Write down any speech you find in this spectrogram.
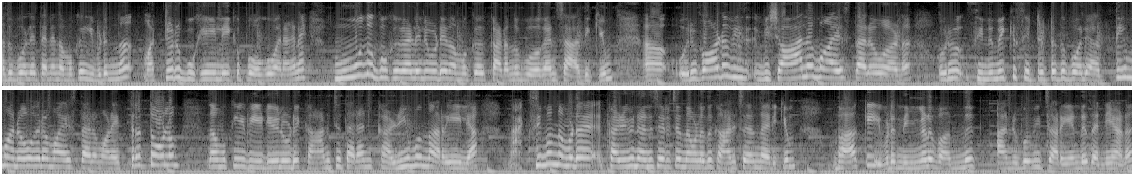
അതുപോലെ തന്നെ നമുക്ക് ഇവിടുന്ന് മറ്റൊരു ഗുഹയിലേക്ക് പോകുവാൻ അങ്ങനെ മൂന്ന് ഗുഹകളിലൂടെ നമുക്ക് കടന്നു പോകാൻ സാധിക്കും. ഒരുപാട് വിശാലമായ സ്ഥലമാണ്. ഒരു സിനിമയ്ക്ക് സെറ്റിട്ടതുപോലെ അതിമനോഹരമായ സ്ഥലമാണ്. എത്രത്തോളം നമുക്ക് ഈ വീഡിയോയിലൂടെ കാണിച്ചു തരാൻ കഴിയുമെന്ന് അറിയില്ല മാക്സിമം നമ്മുടെ കഴിവിനനുസരിച്ച് നമ്മളത് കാണിച്ചു തരുന്നതായിരിക്കും. ബാക്കി ഇവിടെ നിങ്ങൾ വന്ന് അനുഭവിച്ചറിയേണ്ടത് തന്നെയാണ്.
